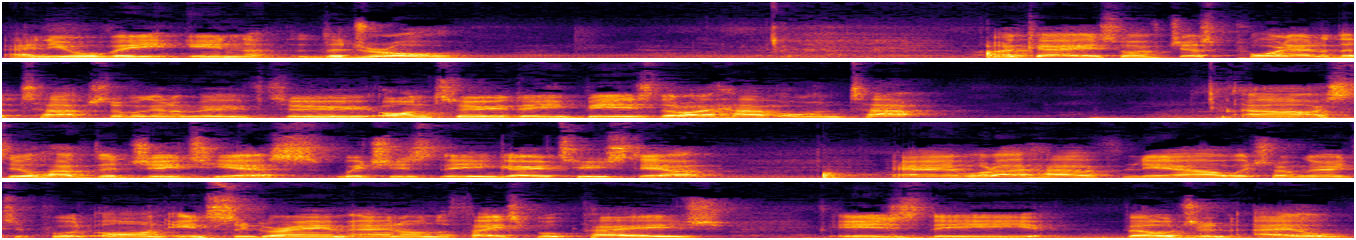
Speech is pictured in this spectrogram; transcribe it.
and you will be in the draw. Okay, so I've just poured out of the tap, so we're going to move to onto the beers that I have on tap. Uh, I still have the GTS, which is the go-to stout. And what I have now, which I'm going to put on Instagram and on the Facebook page, is the Belgian Ale.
